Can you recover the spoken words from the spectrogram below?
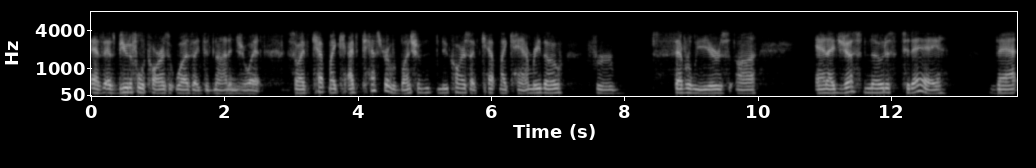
As as beautiful a car as it was, I did not enjoy it. So I've kept my I've test drove a bunch of new cars. I've kept my Camry though for several years. Uh, and I just noticed today that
